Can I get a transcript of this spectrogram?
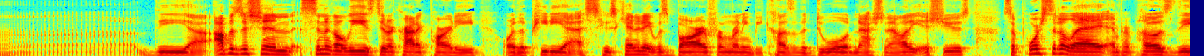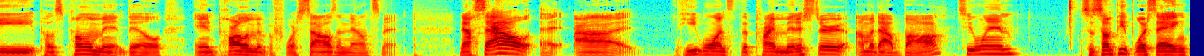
Uh, the uh, opposition Senegalese Democratic Party, or the PDS, whose candidate was barred from running because of the dual nationality issues, supports the delay and proposed the postponement bill in Parliament before Sall's announcement. Now, Sal, uh, he wants the Prime Minister Amadou Ba to win. So some people are saying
